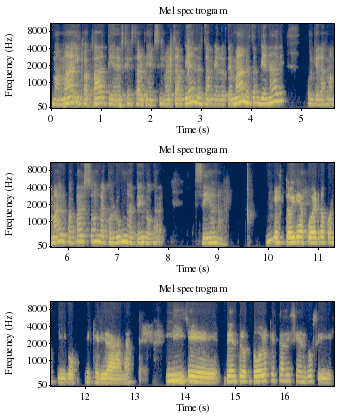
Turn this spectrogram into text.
mamá y papá tienes que estar bien, si no están bien, no están bien los demás, no están bien nadie, porque las mamás y los papás son la columna del hogar, ¿sí o no? ¿Mm? Estoy de acuerdo contigo, mi querida Ana. Y eh, dentro de todo lo que estás diciendo, sí,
